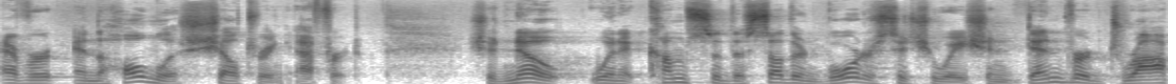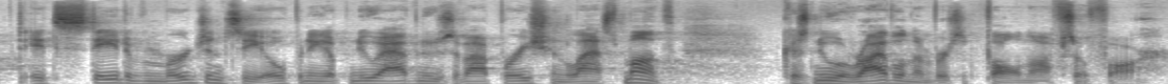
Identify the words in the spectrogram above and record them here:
effort and the homeless sheltering effort. Should note, when it comes to the southern border situation, Denver dropped its state of emergency, opening up new avenues of operation last month because new arrival numbers had fallen off so far.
